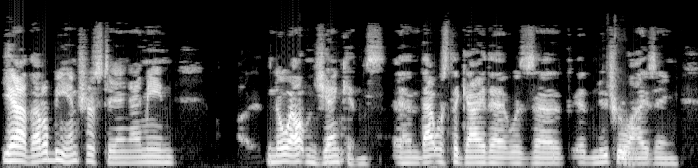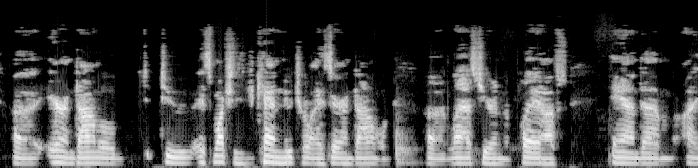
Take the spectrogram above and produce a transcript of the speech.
Yeah, that'll be interesting. I mean, no Elgton Jenkins, and that was the guy that was uh, neutralizing uh, Aaron Donald to as much as you can neutralize Aaron Donald uh, last year in the playoffs. And um, I,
